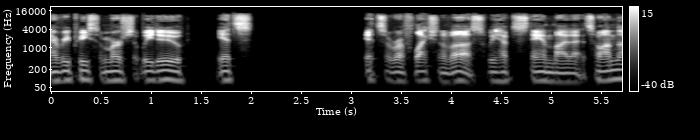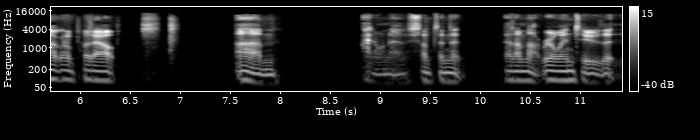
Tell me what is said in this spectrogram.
every piece of merch that we do, it's it's a reflection of us. We have to stand by that. So I'm not going to put out um I don't know, something that that I'm not real into that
